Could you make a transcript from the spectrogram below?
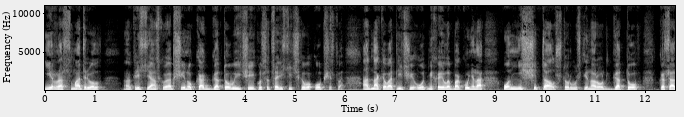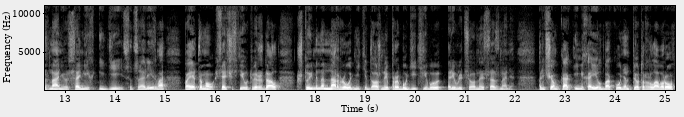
и рассматривал э, крестьянскую общину как готовую ячейку социалистического общества. Однако, в отличие от Михаила Бакунина, он не считал, что русский народ готов осознанию самих идей социализма, поэтому всячески утверждал, что именно народники должны пробудить его революционное сознание. Причем, как и Михаил Бакунин, Петр Лавров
